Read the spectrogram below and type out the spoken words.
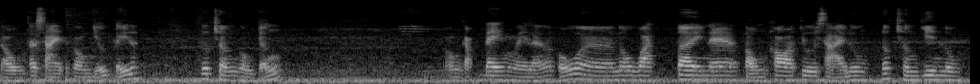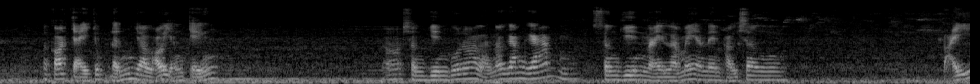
Đầu người ta xài ta còn giữ kỹ lắm. Nước sơn còn chuẩn còn cặp đen này là nó của uh, Nova Tena tồn kho chưa xài luôn nước sơn zin luôn. Nó có chạy chút đỉnh do lỗi vận chuyển. Đó, sơn zin của nó là nó gám gám. Sơn zin này là mấy anh em thợ sơn tẩy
